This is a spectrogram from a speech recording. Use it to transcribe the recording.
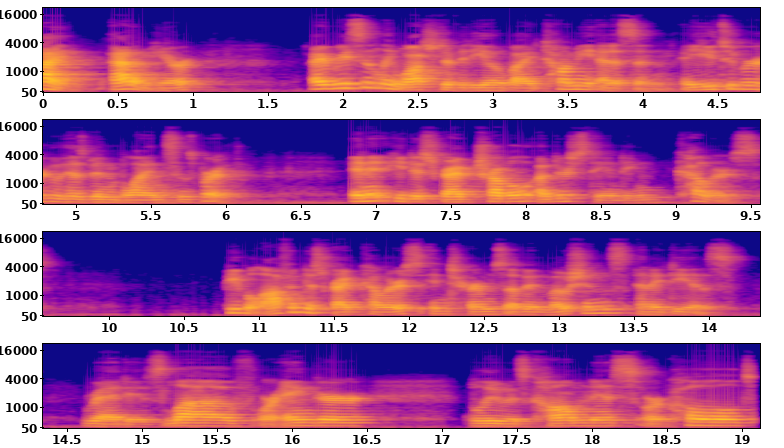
Hi, Adam here. I recently watched a video by Tommy Edison, a YouTuber who has been blind since birth. In it, he described trouble understanding colors. People often describe colors in terms of emotions and ideas. Red is love or anger, blue is calmness or cold.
